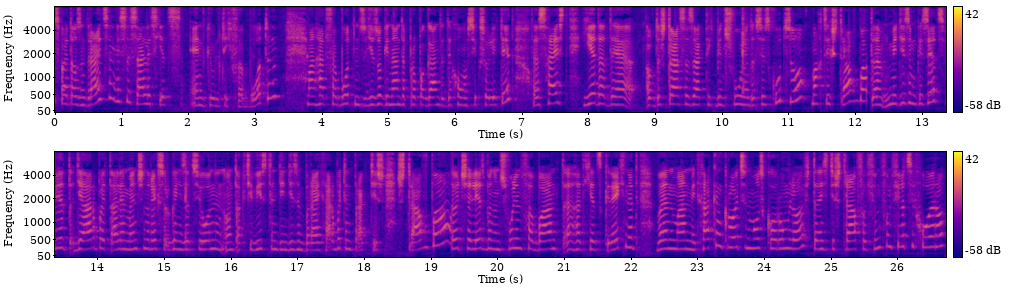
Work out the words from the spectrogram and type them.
2013, ist es alles jetzt endgültig verboten. Man hat verboten die sogenannte Propaganda der Homosexualität das heißt, jeder, der auf der Straße sagt, ich bin schwul und das ist gut so, macht sich strafbar. Mit diesem Gesetz wird die Arbeit allen Menschenrechtsorganisationen und Aktivisten, die in diesem Bereich arbeiten, praktisch strafbar. Deutscher Lesben- und Schwulenverband äh, hat jetzt gerechnet, wenn man mit Hakenkreuz in Moskau rumläuft, dann ist die Strafe 45 Euro.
